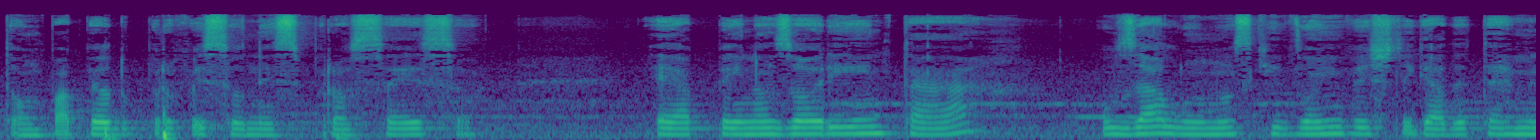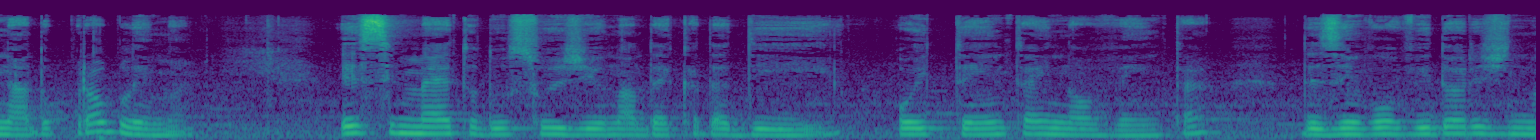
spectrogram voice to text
Então, o papel do professor nesse processo é apenas orientar os alunos que vão investigar determinado problema. Esse método surgiu na década de 80 e 90, desenvolvido origin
